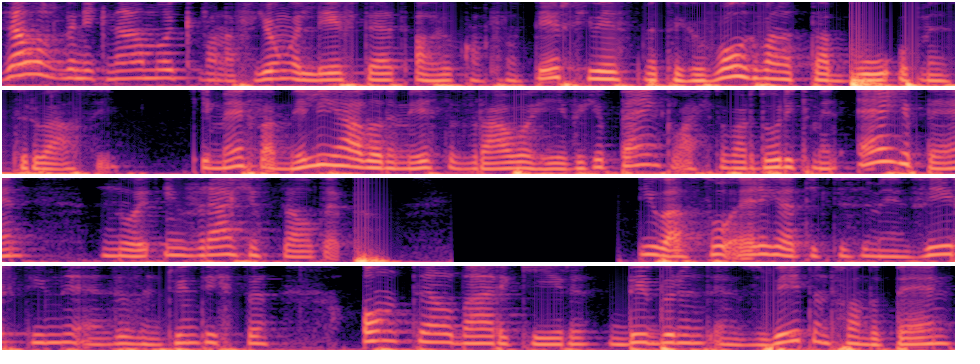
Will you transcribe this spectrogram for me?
Zelf ben ik namelijk vanaf jonge leeftijd al geconfronteerd geweest met de gevolgen van het taboe op menstruatie. In mijn familie hadden de meeste vrouwen hevige pijnklachten, waardoor ik mijn eigen pijn nooit in vraag gesteld heb. Die was zo erg dat ik tussen mijn 14e en 26e ontelbare keren, bibberend en zwetend van de pijn,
